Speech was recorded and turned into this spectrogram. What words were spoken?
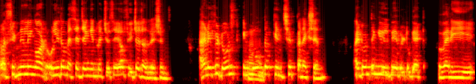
uh, signaling or only the messaging in which you say your future generations. And if you don't invoke Hmm. the kinship connection, I don't think you will be able to get very.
